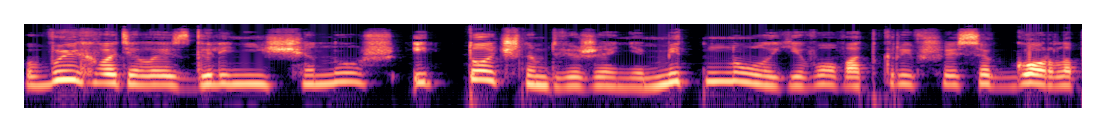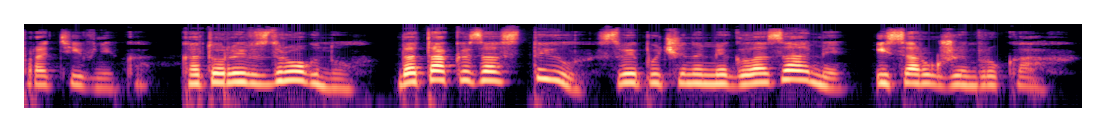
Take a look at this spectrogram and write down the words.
выхватила из голенища нож и точным движением метнула его в открывшееся горло противника, который вздрогнул, да так и застыл с выпученными глазами и с оружием в руках.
